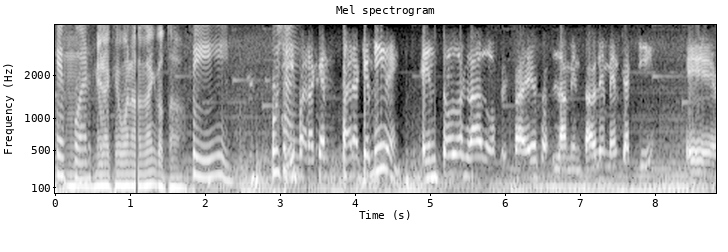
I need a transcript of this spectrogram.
Qué fuerte. Mira qué buena anécdota. Sí. Sí, para que, para que miren, en todos lados está eso. Lamentablemente aquí eh,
